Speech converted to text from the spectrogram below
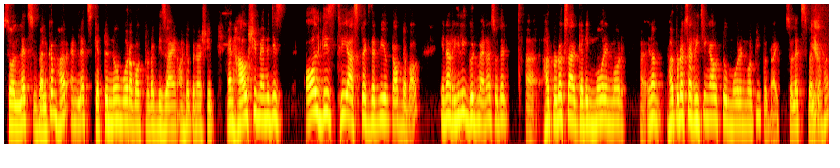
so let's welcome her and let's get to know more about product design entrepreneurship and how she manages all these three aspects that we have talked about in a really good manner so that uh, her products are getting more and more uh, you know her products are reaching out to more and more people right? So let's welcome yeah. her.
